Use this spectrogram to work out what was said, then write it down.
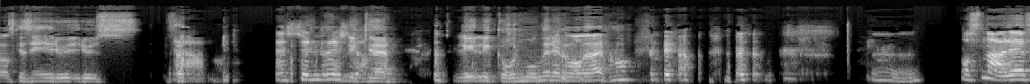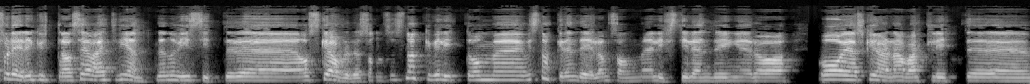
hva skal jeg si, rus fra Ja. En sunn rus, ja. lykke, ly- lykkehormoner, eller hva det er for noe. Mm. Åssen er det for dere gutta? Så jeg vet vi jentene når vi sitter eh, og skravler og sånn, så snakker vi litt om eh, Vi snakker en del om sånn med livsstilendringer og og jeg skulle gjerne ha vært litt, eh,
